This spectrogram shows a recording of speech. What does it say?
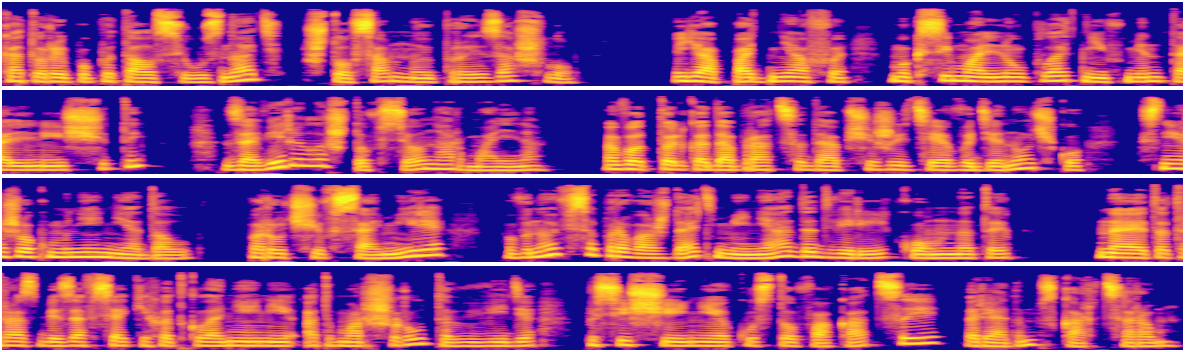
который попытался узнать, что со мной произошло. Я, подняв и максимально уплотнив ментальные щиты, заверила, что все нормально. Вот только добраться до общежития в одиночку Снежок мне не дал, поручив Самире вновь сопровождать меня до дверей комнаты. На этот раз безо всяких отклонений от маршрута в виде посещения кустов акации рядом с карцером.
